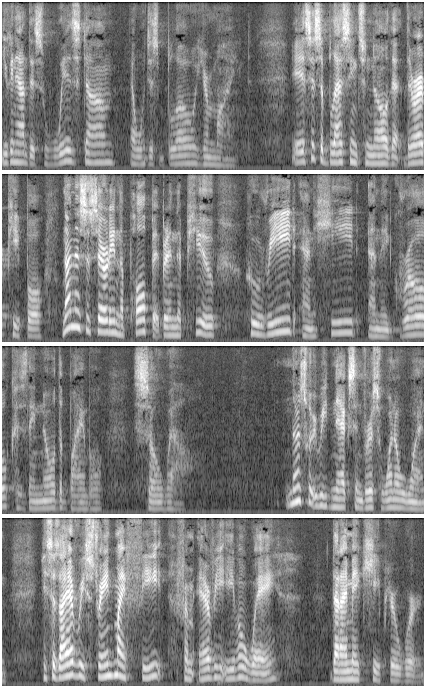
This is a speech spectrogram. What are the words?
you can have this wisdom that will just blow your mind. It's just a blessing to know that there are people, not necessarily in the pulpit, but in the pew, who read and heed and they grow because they know the Bible so well. Notice what we read next in verse 101. He says, I have restrained my feet from every evil way that I may keep your word.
